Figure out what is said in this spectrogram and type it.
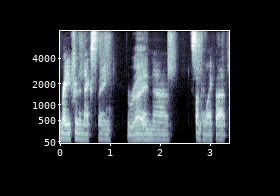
ready for the next thing. Right. And, uh, something like that.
